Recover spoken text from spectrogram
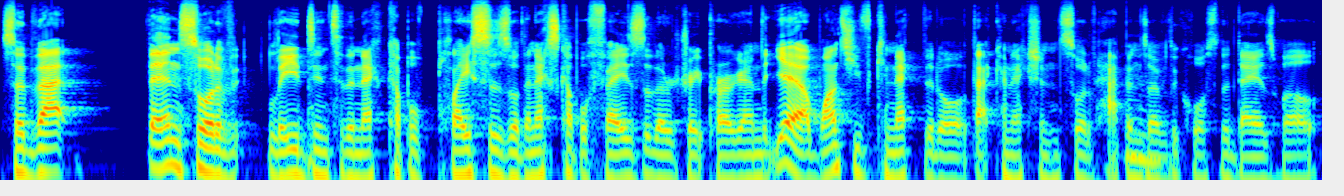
So that then sort of leads into the next couple places or the next couple phases of the retreat program that yeah once you've connected or that connection sort of happens over the course of the day as well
